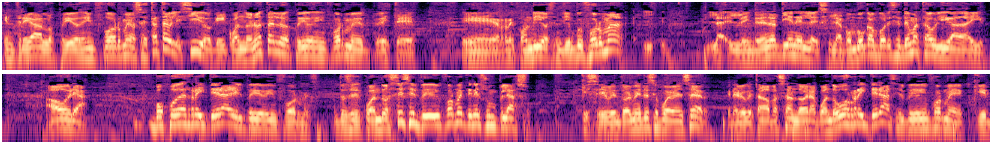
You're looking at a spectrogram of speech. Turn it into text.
entregar los pedidos de informe. O sea, está establecido que cuando no están los pedidos de informe este, eh, respondidos en tiempo y forma, la, la intendenta tiene, si la convocan por ese tema, está obligada a ir. Ahora, vos podés reiterar el pedido de informes. Entonces, cuando haces el pedido de informe, tenés un plazo. que eventualmente se puede vencer. Era lo que estaba pasando. Ahora, cuando vos reiterás el pedido de informe que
